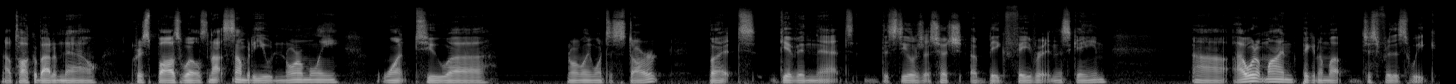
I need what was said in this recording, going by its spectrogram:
and I'll talk about them now. Chris Boswell is not somebody you would normally want to uh, normally want to start, but given that the Steelers are such a big favorite in this game, uh, I wouldn't mind picking him up just for this week.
